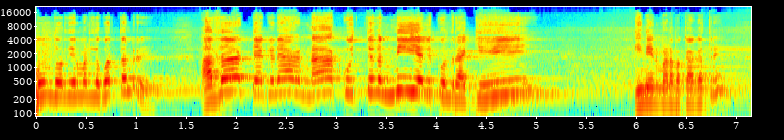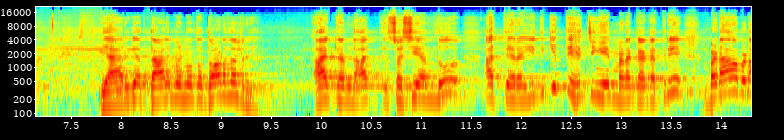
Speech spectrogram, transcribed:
ಮುಂದುವರೆದು ಏನು ಮಾಡಿದ್ಲು ಗೊತ್ತನ್ರಿ? ಅದ ಟೆಗಣ್ಯಾಗ ನಾ ಕೂತಿಂದ್ರೆ ನೀ ಎಲ್ಲಿ ಕುಂದ್ರಾಕಿ? ಇನ್ನೇನು ಮಾಡ್ಬೇಕಾಗತ್ರಿ? ಯಾರಿಗೆ ತಾಳ್ಮೆ ಅನ್ನೋದು ದೊಡ್ಡದಲ್ರಿ. ಆಕೆ ಅಂದ್ಲು ಅತ್ತೆ ಸೊಸಿ ಅಂದು ಅತ್ತೆರ ಇದಕ್ಕಿಂತ ಹೆಚ್ಚಿಗೆ ಏನು ಮಾಡೋಕ್ಕಾಗತ್ರಿ? ಬಡ ಬಡ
